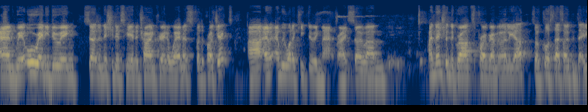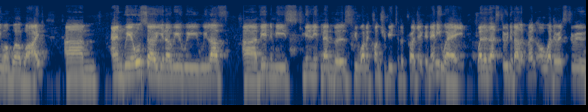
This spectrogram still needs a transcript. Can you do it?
and we're already doing certain initiatives here to try and create awareness for the project, uh, and, and we want to keep doing that, right? So um, I mentioned the grants program earlier, so of course that's open to anyone worldwide. Um, and we also, you know, we we we love uh, Vietnamese community members who want to contribute to the project in any way, whether that's through development or whether it's through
